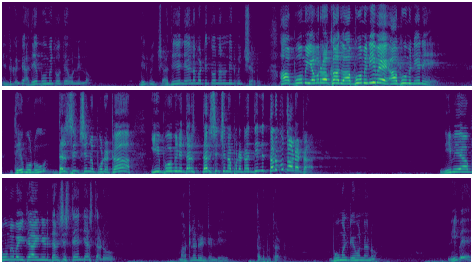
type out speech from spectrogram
ఎందుకంటే అదే భూమితో దేవుడు నిన్ను నిర్మించాడు అదే నేల మట్టితో నన్ను నిర్మించాడు. ఆ భూమి ఎవరో కాదు ఆ భూమి నీవే ఆ భూమి నేనే. దేవుడు దర్శించినప్పుడట ఈ భూమిని దర్ దర్శించినప్పుడట దీన్ని తడుపుతాడట. నీవే ఆ భూమి అయితే ఆయనని దర్శిస్తే ఏం చేస్తాడు? మాట్లాడరేంటండి తడుపుతాడు. భూమి అంటే ఏమన్నాను? నీవే.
